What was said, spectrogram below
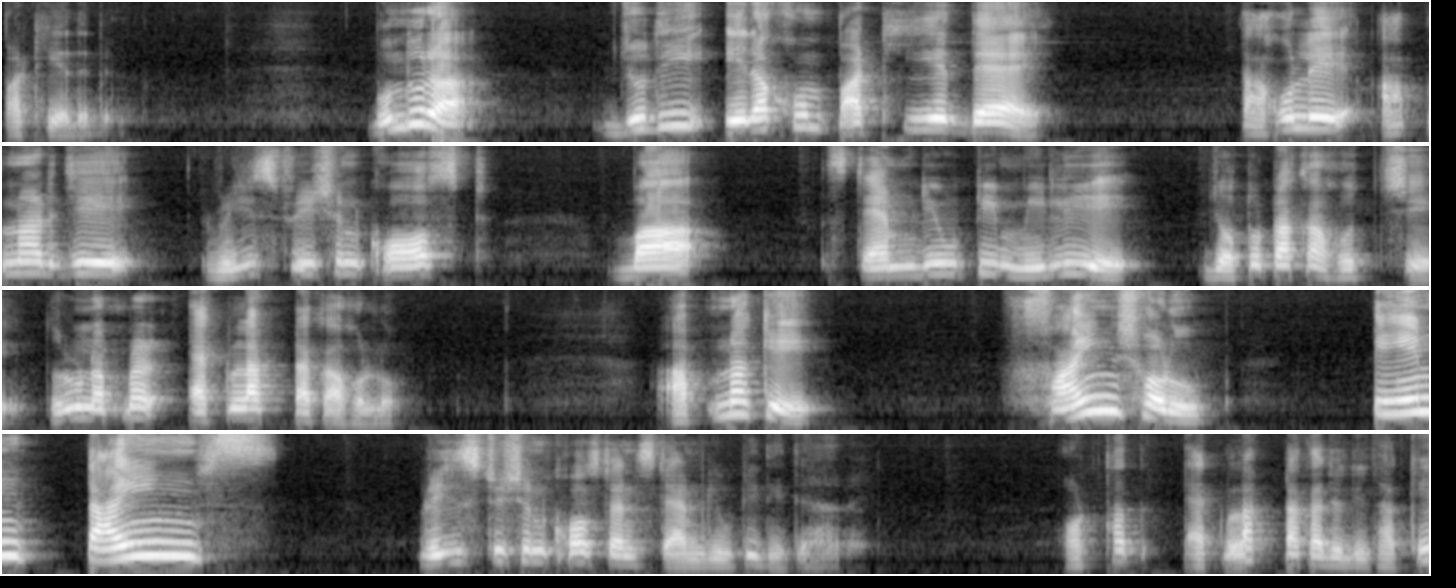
পাঠিয়ে দেবেন। বন্ধুরা যদি এরকম পাঠিয়ে দেয়, তাহলে আপনার যে রেজিস্ট্রেশন কস্ট বা স্ট্যাম্প ডিউটি মিলিয়ে যত টাকা হচ্ছে, ধরুন আপনার এক লাখ টাকা হলো, আপনাকে ফাইন স্বরূপ ten times registration cost and stamp duty দিতে হবে। অর্থাৎ এক লাখ টাকা যদি থাকে,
